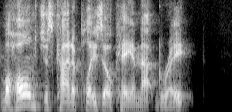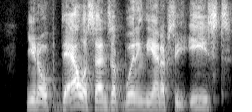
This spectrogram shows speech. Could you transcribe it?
Mahomes just kind of plays okay and not great, you know, if Dallas ends up winning the NFC East,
